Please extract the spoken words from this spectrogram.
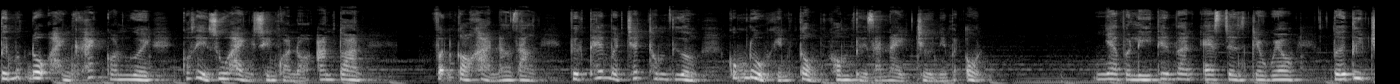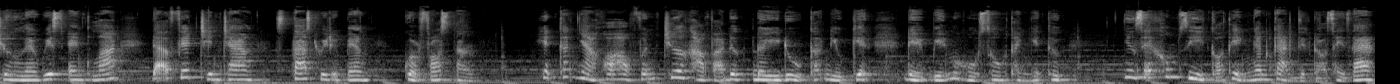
tới mức độ hành khách con người có thể du hành xuyên qua nó an toàn. Vẫn có khả năng rằng việc thêm vật chất thông thường cũng đủ khiến cổng không thời gian này trở nên bất ổn. Nhà vật lý thiên văn Aston Stilwell tới từ trường Lewis and Clark đã viết trên trang Stars with a Bank của Frost rằng hiện các nhà khoa học vẫn chưa khám phá được đầy đủ các điều kiện để biến một hồ sâu thành hiện thực, nhưng sẽ không gì có thể ngăn cản việc đó xảy ra.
